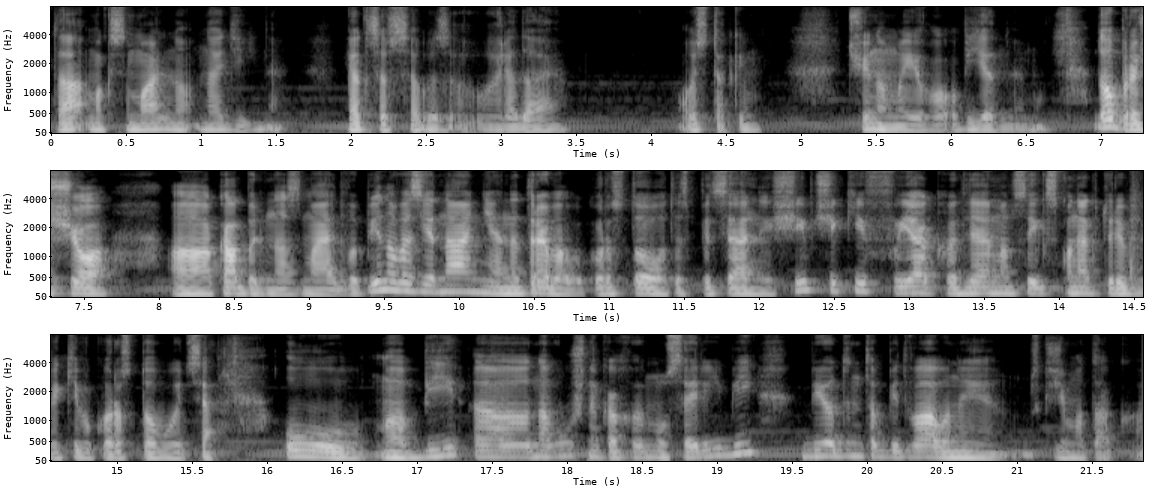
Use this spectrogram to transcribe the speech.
та максимально надійне. Як це все виглядає? Ось таким чином ми його об'єднуємо. Добре, що кабель в нас має двопінове з'єднання, не треба використовувати спеціальних щіпчиків, як для MMCX конекторів, які використовуються у B навушниках ну, серії B, B1 та B2, вони, скажімо так, е,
